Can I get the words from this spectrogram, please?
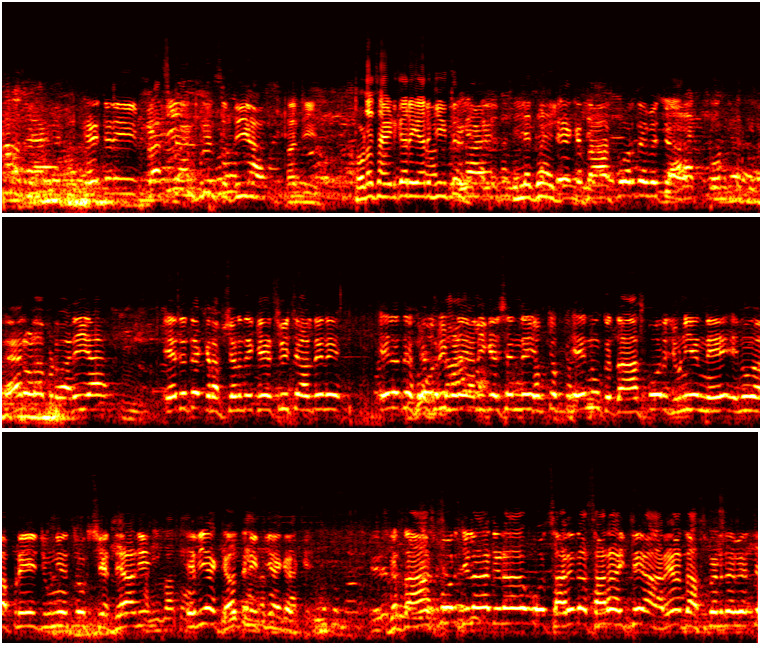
ਇਹ ਜਿਹੜੀ ਪ੍ਰੈਸ ਕਾਨਫਰੰਸ ਹੁੰਦੀ ਆ ਹਾਂਜੀ। ਥੋੜਾ ਸਾਈਡ ਕਰ ਯਾਰ ਜੀਤ। ਇਹ ਗੁਰਦਾਸਪੁਰ ਦੇ ਵਿੱਚ ਰਹਿਣ ਵਾਲਾ ਪਟਵਾਰੀ ਆ ਇਹਦੇ ਤੇ ਕਰਪਸ਼ਨ ਦੇ ਕੇਸ ਵੀ ਚੱਲਦੇ ਨੇ। ਇਹਦੇ ਤੇ ਹੋਰ ਵੀ ਬੜੇ ਐਲੀਗੇਸ਼ਨ ਨੇ। ਇਹਨੂੰ ਗੁਰਦਾਸਪੁਰ ਯੂਨੀਅਨ ਨੇ ਇਹਨੂੰ ਆਪਣੀ ਯੂਨੀਅਨ ਚੋਂ ਛੇਦਿਆ ਜੀ। ਇਹਦੀਆਂ ਗਲਤ ਨੀਤੀਆਂ ਕਰਕੇ। ਗੁਰਦਾਸਪੁਰ ਜ਼ਿਲ੍ਹਾ ਜਿਹੜਾ ਉਹ ਸਾਰੇ ਦਾ ਸਾਰਾ ਇੱਥੇ ਆ ਰਿਹਾ 10 ਮਿੰਟ ਦੇ ਵਿੱਚ।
